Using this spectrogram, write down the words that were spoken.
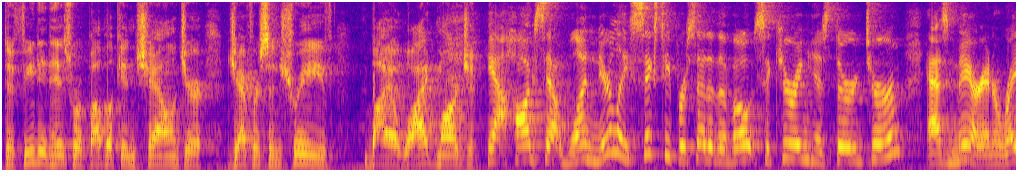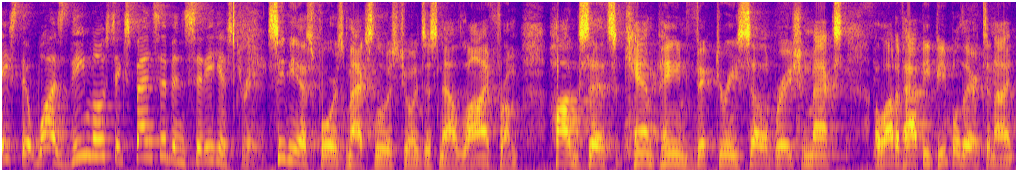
defeated his Republican challenger, Jefferson Shreve, by a wide margin. Yeah, Hogsett won nearly 60% of the vote, securing his third term as mayor in a race that was the most expensive in city history. CBS 4's Max Lewis joins us now live from Hogsett's campaign victory celebration. Max, a lot of happy people there tonight.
